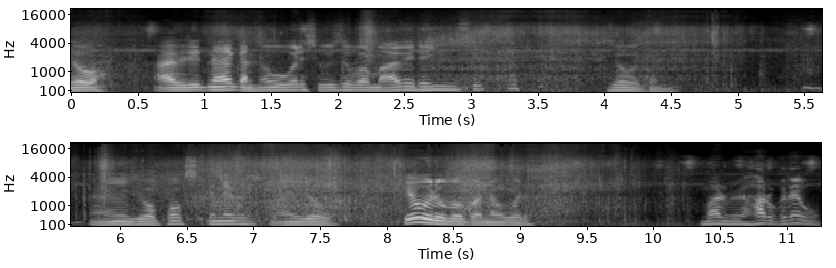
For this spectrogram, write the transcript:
જો આવી રીતના હે કે નવું વર્ષ ઉજવવામાં આવી રહ્યું છે. જોવો તમે. અહીં જો ફોક્સ કનેક્ટ અહીં જોવો કેવું રહ્યું બાપા નવું વર્ષ? મારું સારું કરેવું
